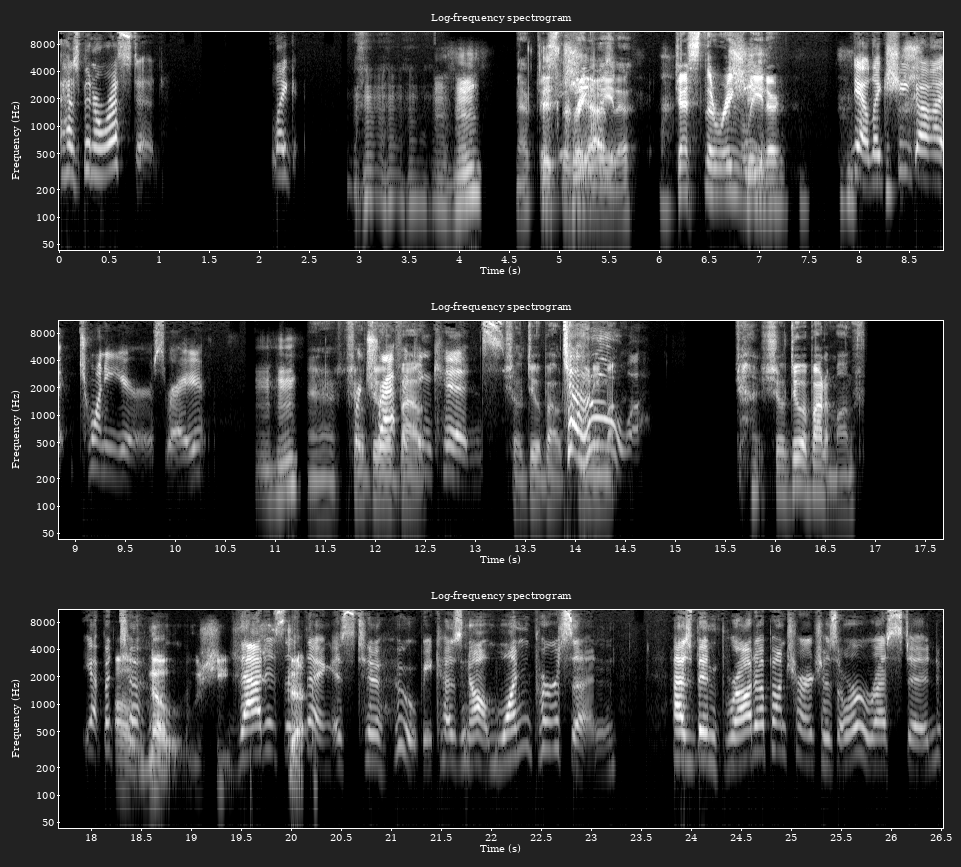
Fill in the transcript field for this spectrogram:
has been arrested. Like, Mm-hmm. no, just the ringleader. Just the ringleader. yeah, like she got 20 years, right? Mm-hmm. Yeah, For she'll do trafficking about kids. she'll do about To twenty who? months. She'll do about a month. Yeah, but Oh to who? no, she. That is the Duh. thing, is to who? Because not one person has been brought up on charges or arrested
